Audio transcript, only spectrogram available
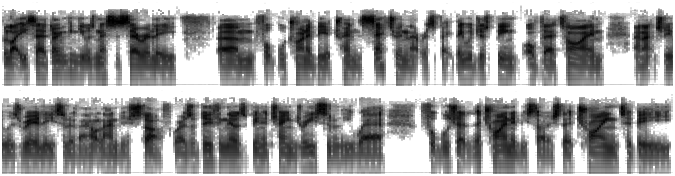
But like you said, I don't think it was necessarily um, football trying to be a trendsetter in that respect. They were just being of their time, and actually it was really sort of outlandish stuff. Whereas I do think there's been a change recently where football show they're trying to be stylish. They're trying to be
